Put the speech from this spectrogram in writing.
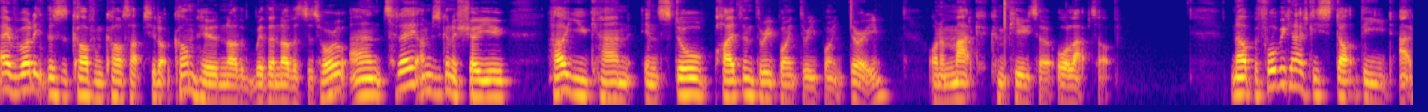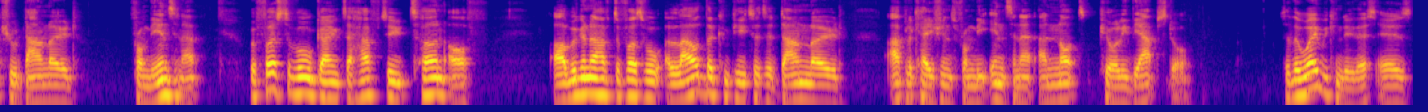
Hey everybody, this is Carl from carlsapty.com here with another, with another tutorial and today I'm just going to show you how you can install Python 3.3.3 on a Mac computer or laptop. Now before we can actually start the actual download from the internet, we're first of all going to have to turn off, uh, we're going to have to first of all allow the computer to download applications from the internet and not purely the App Store. So the way we can do this is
